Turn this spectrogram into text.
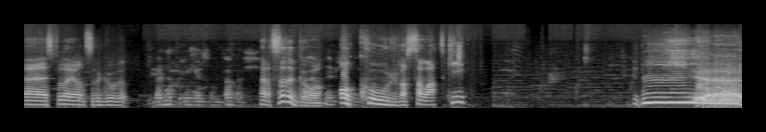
E, spodający do góry. Będę powinien zmontować. Dobra, co to było? O kurwa, sałatki? Nie!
